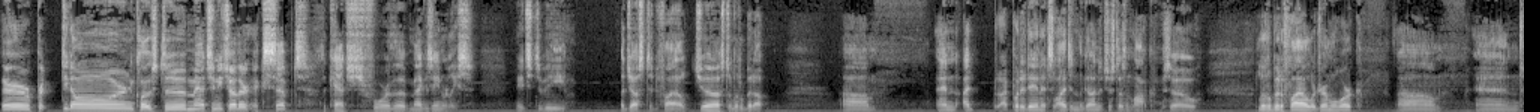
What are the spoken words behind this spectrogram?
they're pretty darn close to matching each other, except the catch for the magazine release needs to be adjusted, filed just a little bit up. Um, and I, I put it in, it slides in the gun, it just doesn't lock. So a little bit of file or Dremel work, um, and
